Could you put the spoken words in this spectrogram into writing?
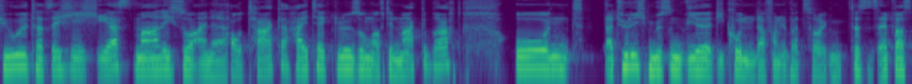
Cool tatsächlich erstmalig so eine autarke Hightech-Lösung auf den Markt gebracht und Natürlich müssen wir die Kunden davon überzeugen. Das ist etwas,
